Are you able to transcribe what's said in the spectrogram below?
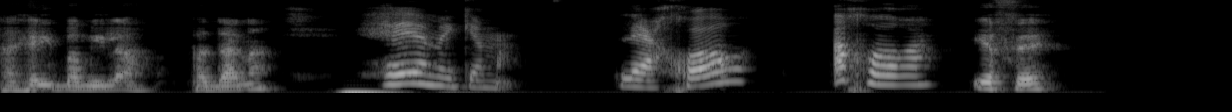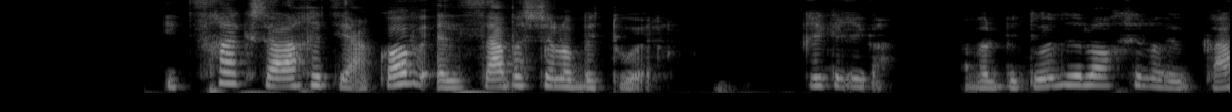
ההי במילה? פדנה? ה' המגמה. לאחור, אחורה. יפה. יצחק שלח את יעקב אל סבא שלו בתואל. רגע רגע, אבל בתואל זה לא אח של רבקה?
